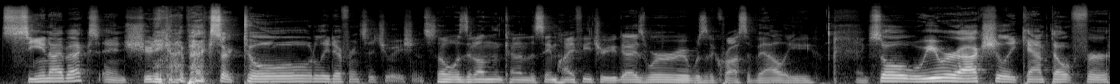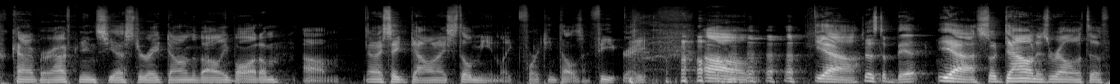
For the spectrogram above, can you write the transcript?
seeing ibex and shooting ibex are totally different situations. So was it on kind of the same high feature you guys were, or was it across the valley? Like, So we were actually camped out for kind of our afternoon siesta right down the valley bottom. Um, and I say down, I still mean like fourteen thousand feet, right? um, yeah, just a bit. yeah. So down is relative,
